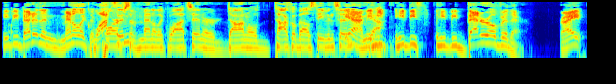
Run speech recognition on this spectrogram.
He'd be better than Menelik The Watson. corpse of Menelik Watson or Donald Taco Bell Stephenson. Yeah, I mean, He'd, he'd be, he'd be better over there, right?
